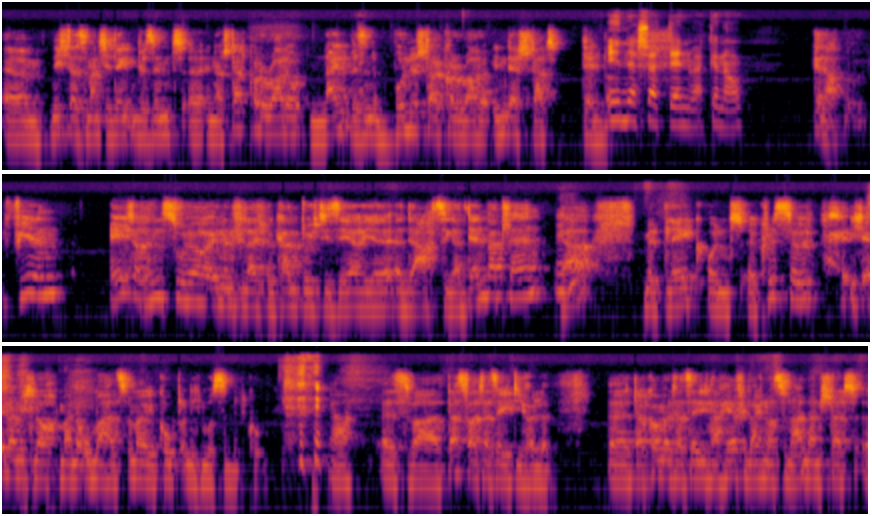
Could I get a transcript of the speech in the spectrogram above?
Ähm, nicht, dass manche denken, wir sind äh, in der Stadt Colorado. Nein, wir sind im Bundesstaat Colorado in der Stadt Denver. In der Stadt Denver, genau. Genau. Vielen älteren ZuhörerInnen vielleicht bekannt durch die Serie äh, der 80er Denver Clan, mhm. ja, mit Blake und äh, Crystal. Ich erinnere mich noch, meine Oma hat es immer geguckt und ich musste mitgucken. ja, es war, das war tatsächlich die Hölle. Äh, da kommen wir tatsächlich nachher vielleicht noch zu einer anderen Stadt, äh,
